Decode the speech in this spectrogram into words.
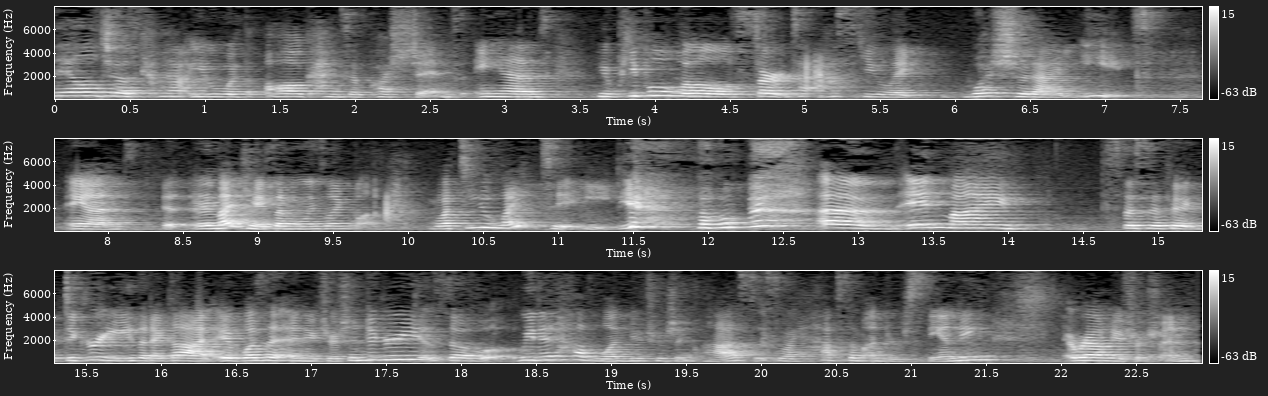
they'll just come at you with all kinds of questions. And you know, people will start to ask you like, what should I eat? And in my case, I'm always like, well, what do you like to eat? You know? um, in my specific degree that I got, it wasn't a nutrition degree, so we did have one nutrition class, so I have some understanding around nutrition.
